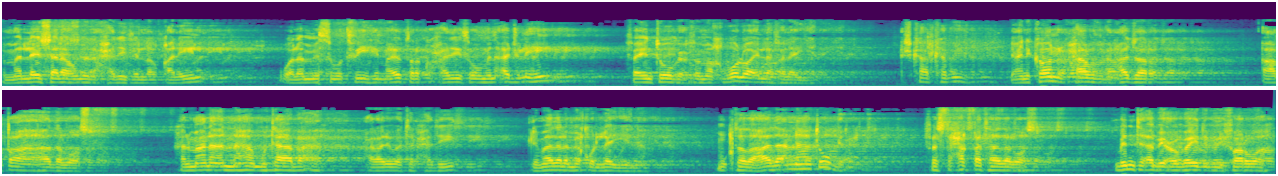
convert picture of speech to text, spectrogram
فمن ليس له من الحديث إلا القليل ولم يثبت فيه ما يترك حديثه من أجله فإن توبع فمقبول وإلا فلين. إشكال كبير. يعني كون الحافظ بن حجر أعطاها هذا الوصف هل معنى أنها متابعة على رواية الحديث؟ لماذا لم يقل لينة؟ مقتضى هذا أنها توقعت فاستحقت هذا الوصف. بنت أبي عبيد بن فروة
